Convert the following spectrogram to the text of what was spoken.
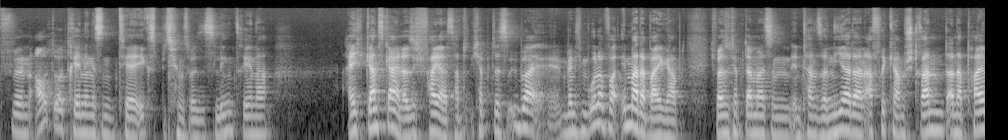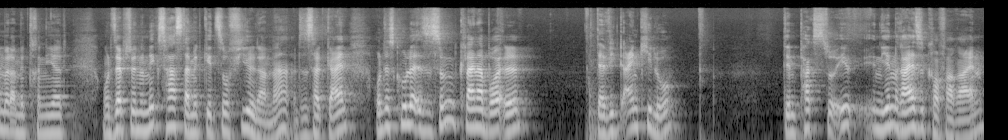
für ein Outdoor-Training ist ein TRX bzw. Sling-Trainer eigentlich ganz geil. Also ich feiere es. Ich habe das über, wenn ich im Urlaub war, immer dabei gehabt. Ich weiß, ich habe damals in, in, Tansania, da in Afrika am Strand, an der Palme damit trainiert. Und selbst wenn du nichts hast, damit geht so viel dann. Ne? Das ist halt geil. Und das Coole ist, es ist so ein kleiner Beutel, der wiegt ein Kilo. Den packst du in jeden Reisekoffer rein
